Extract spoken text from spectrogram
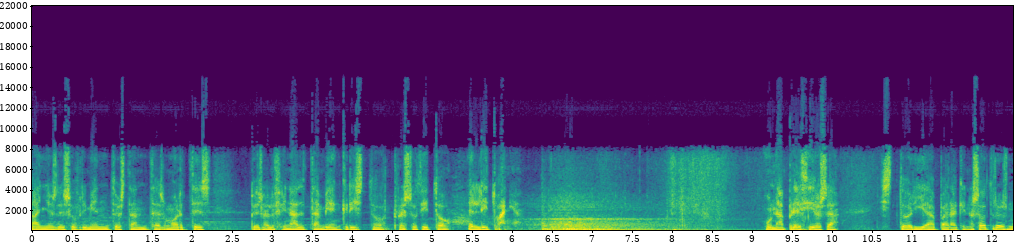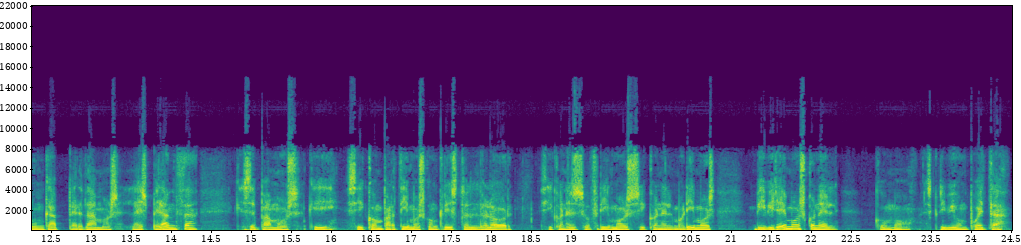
años de sufrimientos, tantas muertes, pero al final también Cristo resucitó en Lituania. Una preciosa historia para que nosotros nunca perdamos la esperanza, que sepamos que si compartimos con Cristo el dolor, si con Él sufrimos, si con Él morimos, viviremos con Él, como escribió un poeta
